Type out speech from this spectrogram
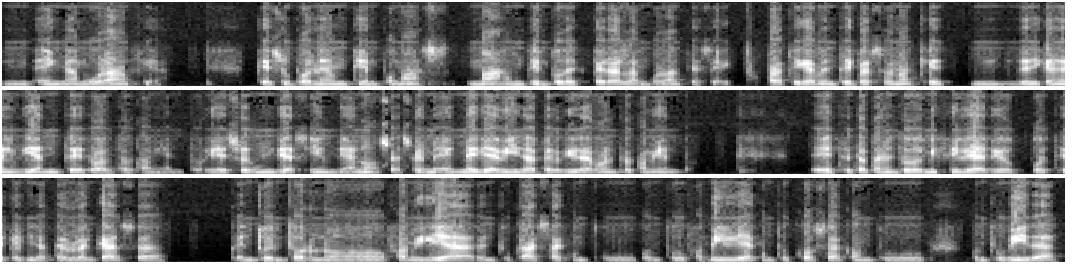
en ambulancia que supone un tiempo más, más un tiempo de espera en la ambulancia. prácticamente hay personas que mm, dedican el día entero al tratamiento y eso es un día sí, un día no, o sea, eso es, media vida perdida con el tratamiento. Este tratamiento domiciliario pues te permite hacerlo en casa, en tu entorno familiar, en tu casa, con tu, con tu familia, con tus cosas, con tu, con tu vida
